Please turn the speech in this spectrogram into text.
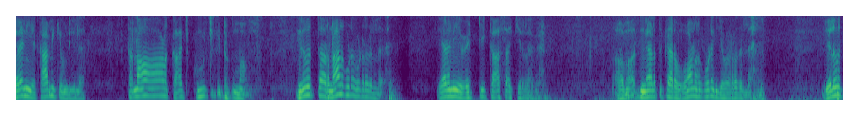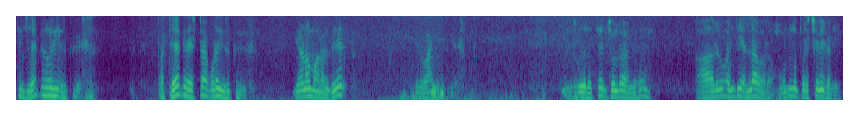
இளநியை காமிக்க முடியல. தன்னால் காய்ச்சி குமிச்சிக்கிட்டு இருக்குமா. இருபத்தாறு நாள் கூட விடுறதில்ல. இளநியை வெட்டி காசாக்கிடுறாங்க. ஆமாம் நிலத்துக்கார ஓனர் கூட இங்கே வர்றதில்ல. எழுபத்தஞ்சி ஏக்கர் வரையும் இருக்குது பத்து ஏக்கர் எக்ஸ்ட்ரா கூட இருக்குது இளம் மரம் இது இது வாங்கிக்க. இருபது லட்சம் சொல்கிறாங்க காரு வண்டி எல்லாம் வரும். ஒன்றும் பிரச்சனை கிடையாது.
